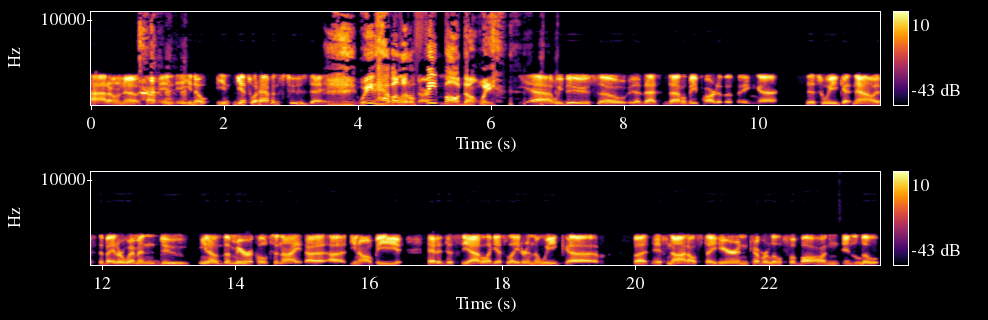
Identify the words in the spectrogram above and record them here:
I don't know. Come in, you know, you, guess what happens Tuesday? We have Football a little starts. feet ball, don't we? yeah, we do. So that that'll be part of the thing. Uh, this week. At now, if the Baylor women do, you know, the miracle tonight, uh, uh, you know, I'll be headed to Seattle, I guess, later in the week. Uh, but if not, I'll stay here and cover a little football and, and a little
